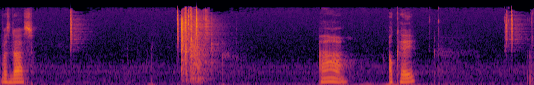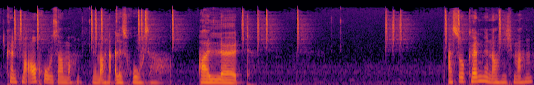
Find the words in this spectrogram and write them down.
Was ist das? Ah. Okay. Könnte man auch rosa machen. Wir machen alles rosa. Alles. Ach so, können wir noch nicht machen.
